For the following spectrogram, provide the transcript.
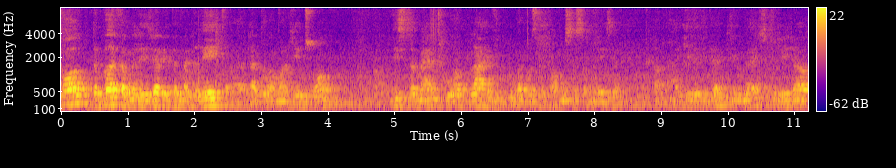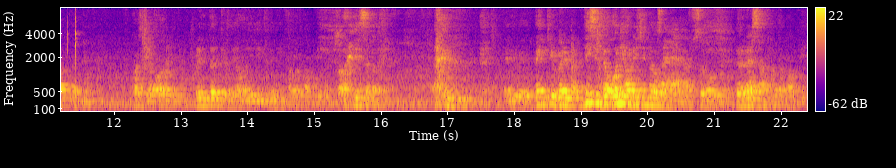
of all, The Birth of Malaysia, written by the late uh, Datu Amar James Wong. This is a man who outlined what was the promises of Malaysia. Uh, I give it again to you guys to read out. And of course, they're all printed because they're all illegally photocopied. I'm sorry. So Anyway, thank you very much. This is the only originals I have, so the rest are photocopy.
